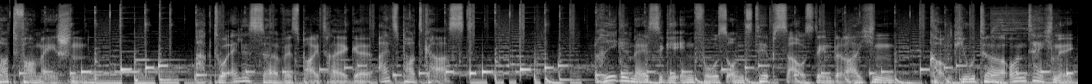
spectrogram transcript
Podformation. Aktuelle Servicebeiträge als Podcast. Regelmäßige Infos und Tipps aus den Bereichen Computer und Technik.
